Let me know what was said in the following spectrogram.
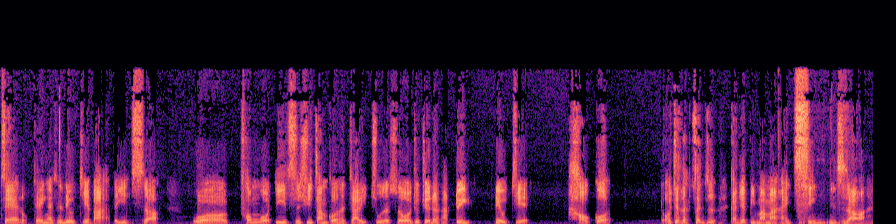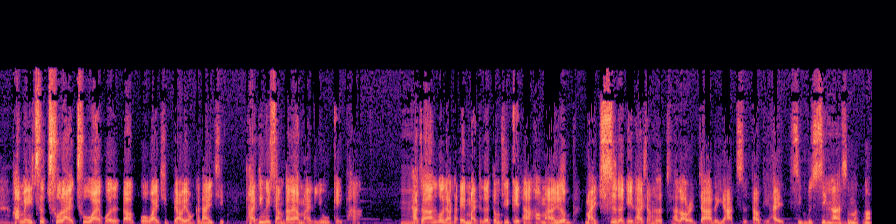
姐，六姐应该是六姐吧的意思啊。我从我第一次去张国荣的家里住的时候，我就觉得他对六姐好过。我觉得甚至感觉比妈妈还亲，你知道吗？他每次出来出外或者到国外去表演，跟他一起，他一定会想到要买礼物给他。他常常跟我讲说：“哎，买这个东西给他好吗？有时候买吃的给他，想说他老人家的牙齿到底还行不行啊？什么什么？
